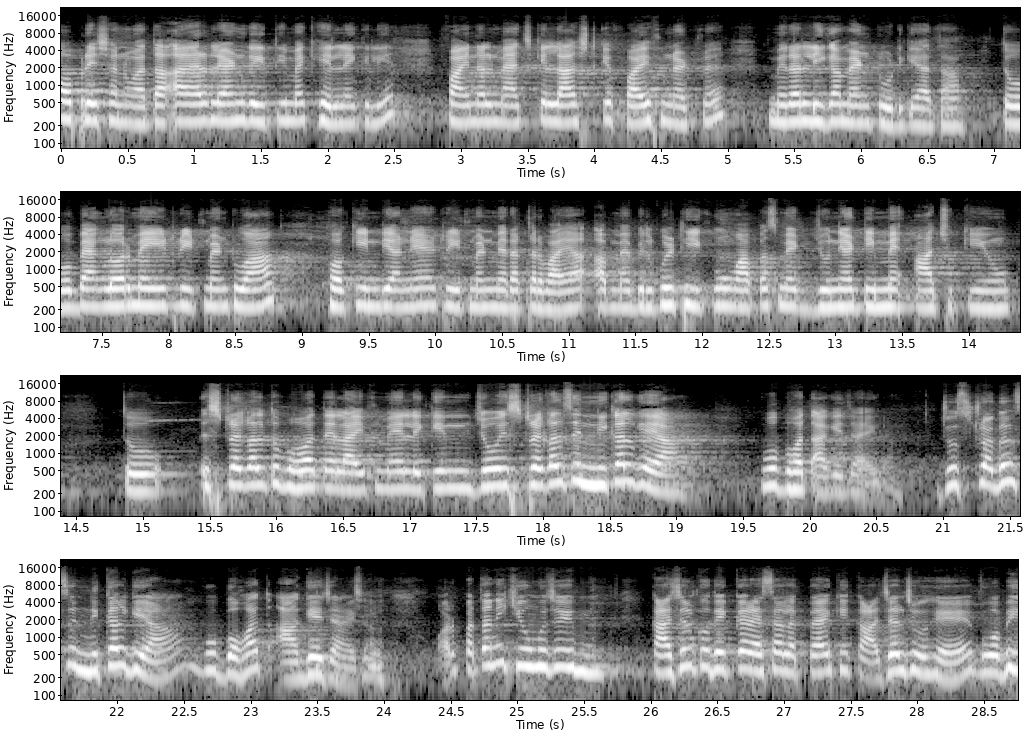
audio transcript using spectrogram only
ऑपरेशन हुआ था। आयरलैंड गई थी मैं खेलने के लिए। फाइनल मैच के लास्ट के फाइव मिनट में मेरा लीगामेंट टूट गया था। तो बेंगलोर में ही ट्रीटमेंट हुआ। हॉकी इंडिया ने ट्रीटमेंट मेरा करवाया। अब मैं बिल्कुल ठीक हूँ। वापस मैं जूनियर टीम में आ चुकी हूँ। तो स्ट्रगल तो बहुत है लाइफ में लेकिन जो स्ट्रगल से निकल गया वो बहुत आगे जाएगा। जो स्ट्रगल से निकल गया वो बहुत आगे जाएगा। और पता नहीं क्यों मुझे काजल को देखकर ऐसा लगता है कि काजल जो है वो अभी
